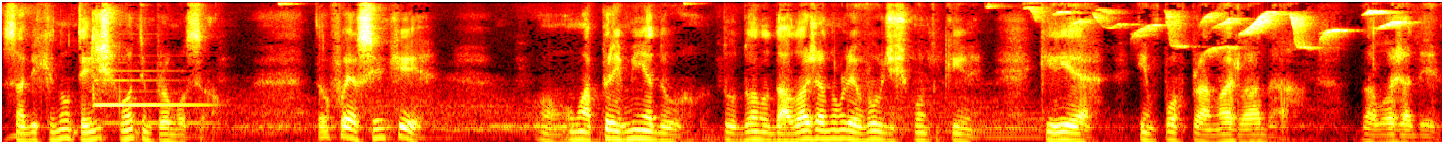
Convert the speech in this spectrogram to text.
sabe que não tem desconto em promoção. Então foi assim que uma priminha do, do dono da loja não levou o desconto que queria impor para nós lá da, da loja dele.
